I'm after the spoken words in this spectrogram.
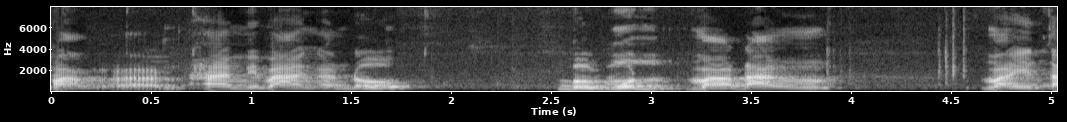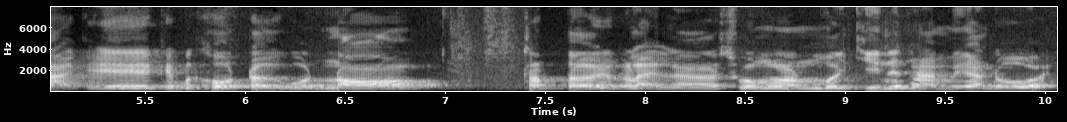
khoảng ờ, 23.000 đô. Một môn mà đang, mà hiện tại cái cái mức hỗ trợ của nó sắp tới có lẽ là xuống 19 đến 20 ngàn đô vậy.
